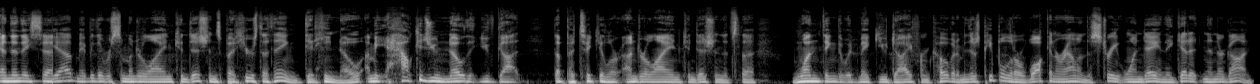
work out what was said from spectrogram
And then they said, yeah, maybe there were some underlying conditions. But here's the thing: did he know? I mean, how could you know that you've got the particular underlying condition that's the one thing that would make you die from COVID. I mean, there's people that are walking around on the street one day and they get it and then they're gone.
